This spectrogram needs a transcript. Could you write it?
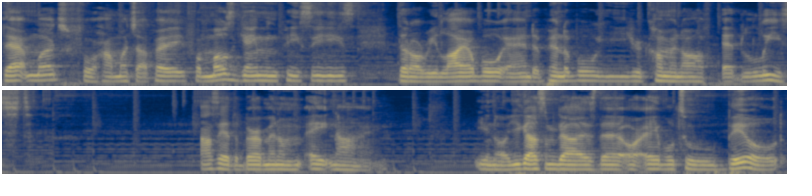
that much for how much I paid. For most gaming PCs, that are reliable and dependable, you're coming off at least, I'll say at the bare minimum, eight, nine. You know, you got some guys that are able to build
